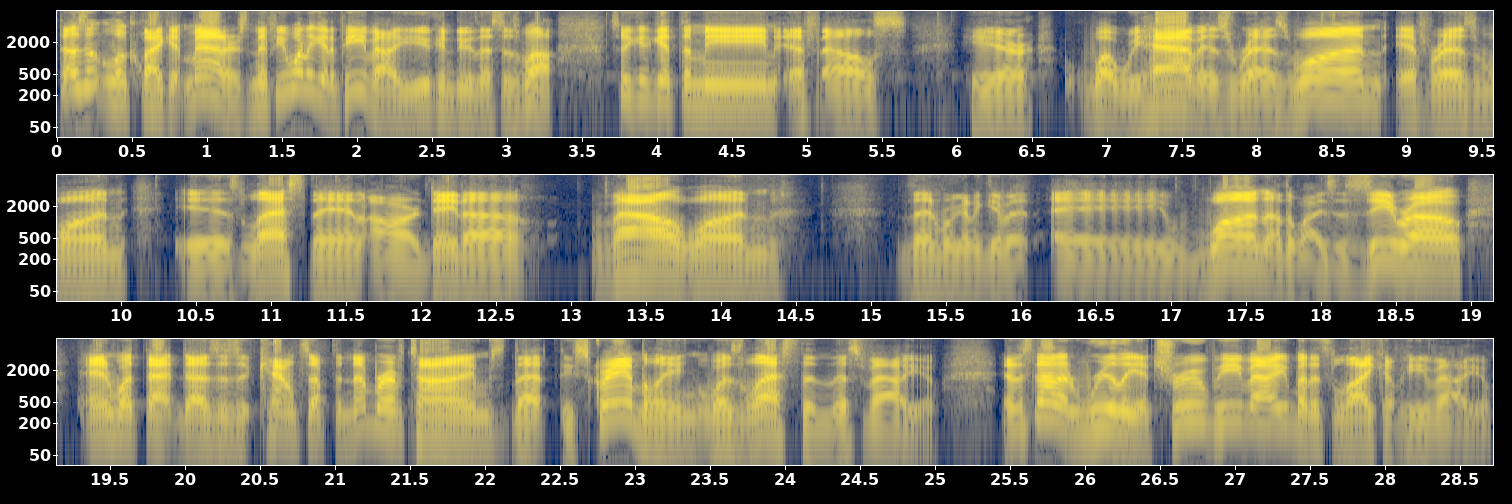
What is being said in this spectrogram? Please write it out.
doesn't look like it matters. And if you want to get a p-value, you can do this as well. So you can get the mean if else here. What we have is res1 if res1 is less than our data val1 then we're going to give it a 1, otherwise a 0. And what that does is it counts up the number of times that the scrambling was less than this value. And it's not a, really a true p-value, but it's like a p-value.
